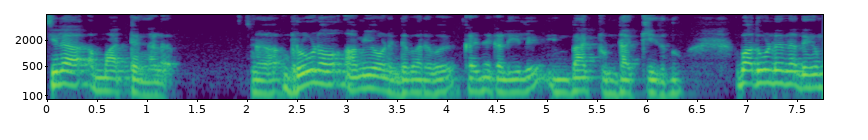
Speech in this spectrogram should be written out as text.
ചില മാറ്റങ്ങൾ. ബ്രൂണോ അമിയോണിന്റെ വരവ് കഴിഞ്ഞ കളിയിൽ ഇമ്പാക്റ്റ് ഉണ്ടാക്കിയിരുന്നു. അപ്പോൾ അതുകൊണ്ട് തന്നെ അദ്ദേഹം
